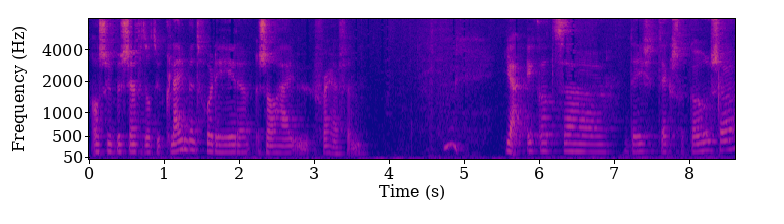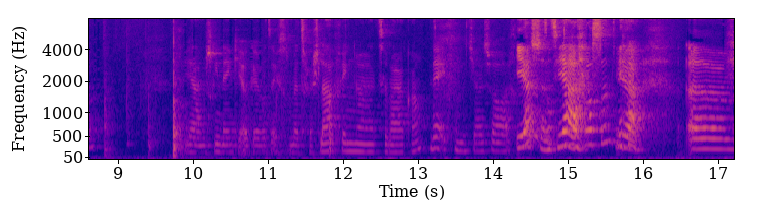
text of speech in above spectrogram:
Als u beseft dat u klein bent voor de Heer, zal Hij u verheffen. Ja, ik had eh, deze tekst gekozen. Ja, misschien denk je, oké, wat heeft het met verslaving eh, te maken? Nee, ik vind het juist wel echt passend. Ja. Passend? Ja. Ja. Ehm,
